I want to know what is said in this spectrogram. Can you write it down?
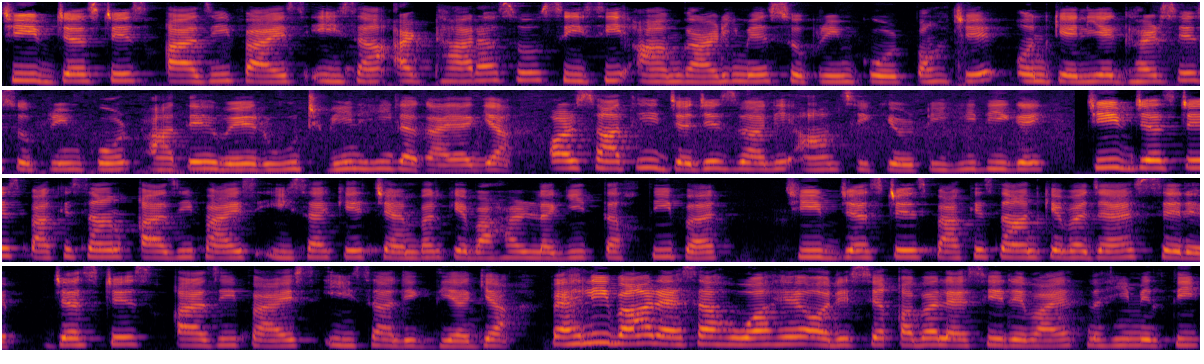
chief justice Qazi Faez Isa 1800 CC आम गाड़ी में सुप्रीम कोर्ट पहुँचे। उनके लिए घर से सुप्रीम कोर्ट आते हुए रूट भी नहीं लगाया गया और साथ ही जजेस वाली आम सिक्योरिटी ही दी गई। चीफ जस्टिस पाकिस्तान काजी फायस ईसा के चैम्बर के बाहर लगी तख्ती पर चीफ जस्टिस पाकिस्तान के बजाय सिर्फ़ जस्टिस काजी फाइज ईसा लिख दिया गया। पहली बार ऐसा हुआ है और इससे कबल ऐसी रिवायत नहीं मिलती।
